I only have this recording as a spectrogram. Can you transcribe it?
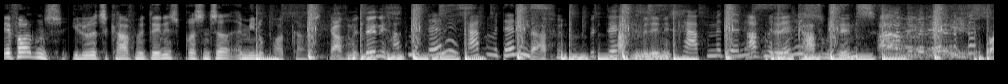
Hey folkens, I lytter til Kaffe med Dennis, præsenteret af Mino Podcast. Kaffe med Dennis. Kaffe med Dennis. Kaffe med Dennis. Kaffe med Dennis. Kaffe med Dennis. Kaffe med Dennis. Kaffe med Dennis. Kaffe med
